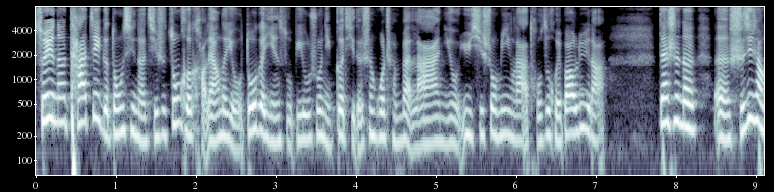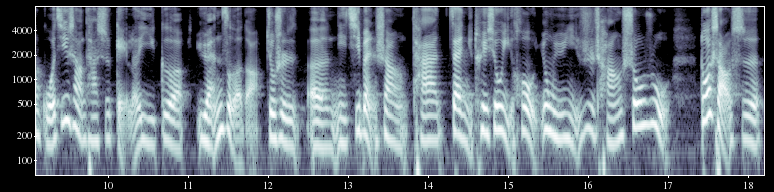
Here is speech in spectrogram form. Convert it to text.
所以呢，它这个东西呢，其实综合考量的有多个因素，比如说你个体的生活成本啦，你有预期寿命啦，投资回报率啦。但是呢，呃，实际上国际上它是给了一个原则的，就是呃，你基本上它在你退休以后用于你日常收入多少是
